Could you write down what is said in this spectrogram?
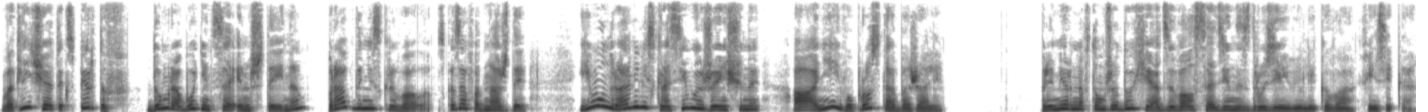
В отличие от экспертов, домработница Эйнштейна правда не скрывала, сказав однажды, ему нравились красивые женщины, а они его просто обожали. Примерно в том же духе отзывался один из друзей великого физика.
